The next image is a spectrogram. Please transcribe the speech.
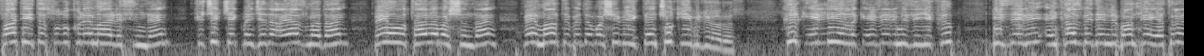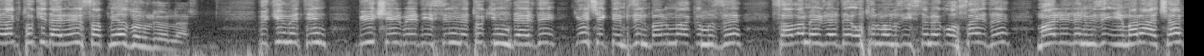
Fatih'te Sulukule Mahallesi'nden, Küçükçekmece'de Ayazma'dan, Beyoğlu Tarlabaşı'ndan ve Maltepe'de Başıbüyük'ten çok iyi biliyoruz. 40-50 yıllık evlerimizi yıkıp bizleri enkaz bedelini bankaya yatırarak TOKİ daireleri satmaya zorluyorlar. Hükümetin Büyükşehir Belediyesi'nin ve TOKİ'nin derdi gerçekten bizim barınma hakkımızı sağlam evlerde oturmamızı istemek olsaydı mahallelerimizi imara açar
